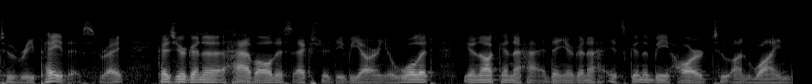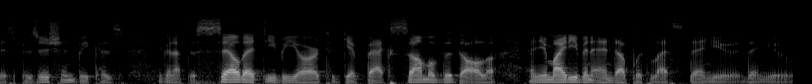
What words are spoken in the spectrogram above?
to repay this, right? Because you're going to have all this extra DBR in your wallet. You're not going to have, then you're going to, it's going to be hard to unwind this position because you're going to have to sell that DBR to get back some of the DOLA. And you might even end up with less than you, than you,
